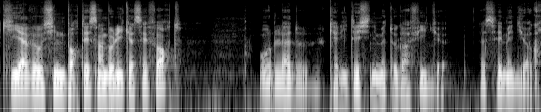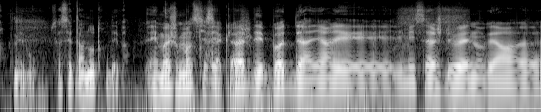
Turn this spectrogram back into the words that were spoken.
qui avaient aussi une portée symbolique assez forte, au-delà de qualité cinématographique assez médiocre. Mais bon, ça c'est un autre débat. Et moi je me demande s'il n'y Ça avait clash. pas des bots derrière les, les messages de haine envers euh,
